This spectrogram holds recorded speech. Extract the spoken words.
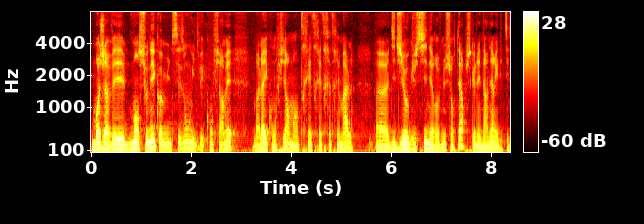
Moi, j'avais mentionné comme une saison où il devait confirmer. Bah là, il confirme en très très très très mal. Euh, DJ Augustine est revenu sur terre puisque l'année dernière, il était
